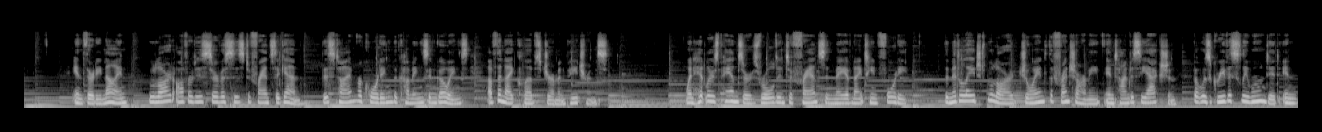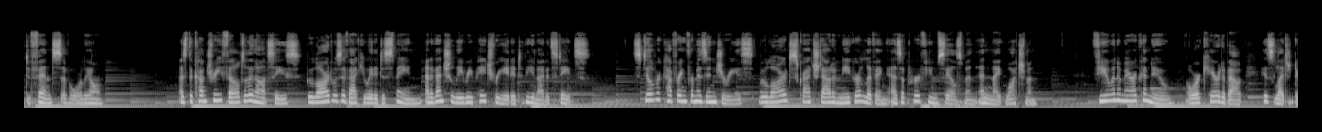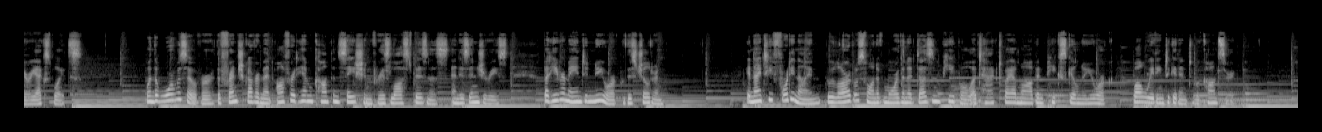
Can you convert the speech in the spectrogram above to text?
In 39, Bullard offered his services to France again, this time recording the comings and goings of the nightclub's German patrons. When Hitler's panzers rolled into France in May of 1940, the middle aged Bullard joined the French army in time to see action, but was grievously wounded in defense of Orleans. As the country fell to the Nazis, Bullard was evacuated to Spain and eventually repatriated to the United States. Still recovering from his injuries, Bullard scratched out a meager living as a perfume salesman and night watchman. Few in America knew or cared about his legendary exploits. When the war was over, the French government offered him compensation for his lost business and his injuries, but he remained in New York with his children. In 1949, Bullard was one of more than a dozen people attacked by a mob in Peekskill, New York, while waiting to get into a concert.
